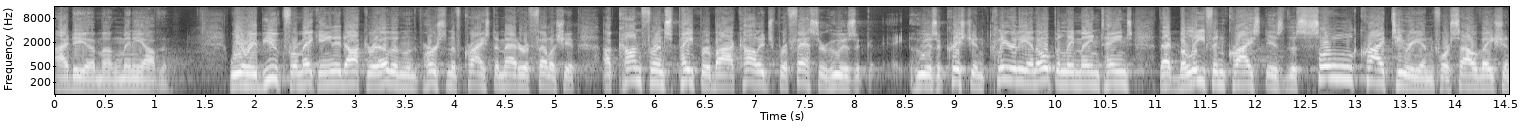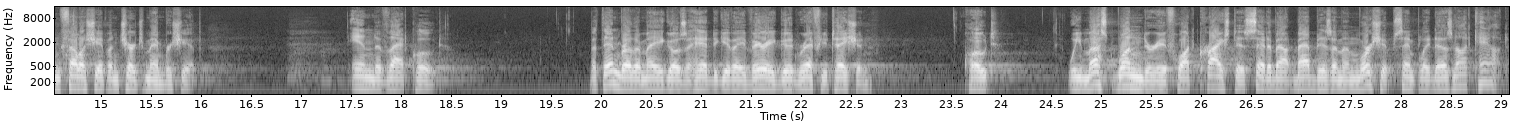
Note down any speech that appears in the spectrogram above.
idea among many of them. We are rebuked for making any doctrine other than the person of Christ a matter of fellowship. A conference paper by a college professor who is a, who is a Christian clearly and openly maintains that belief in Christ is the sole criterion for salvation, fellowship, and church membership. End of that quote. But then Brother May goes ahead to give a very good refutation. Quote, we must wonder if what Christ has said about baptism and worship simply does not count.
